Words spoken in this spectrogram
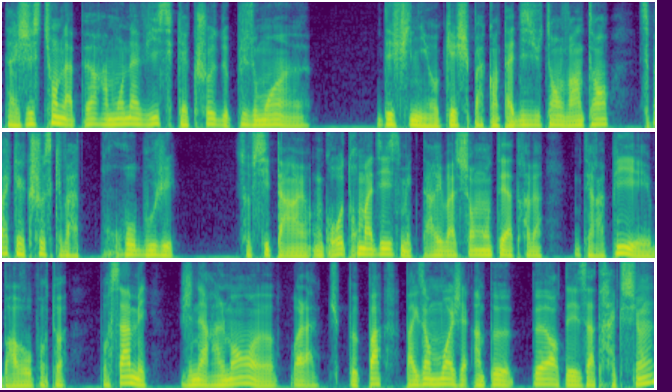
ta gestion de la peur, à mon avis, c'est quelque chose de plus ou moins euh, défini. Ok, je sais pas, quand tu as 18 ans, 20 ans, c'est pas quelque chose qui va trop bouger. Sauf si tu as un, gros traumatisme et que tu arrives à surmonter à travers une thérapie, et bravo pour toi pour ça. Mais généralement, euh, voilà, tu peux pas. Par exemple, moi, j'ai un peu peur des attractions.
